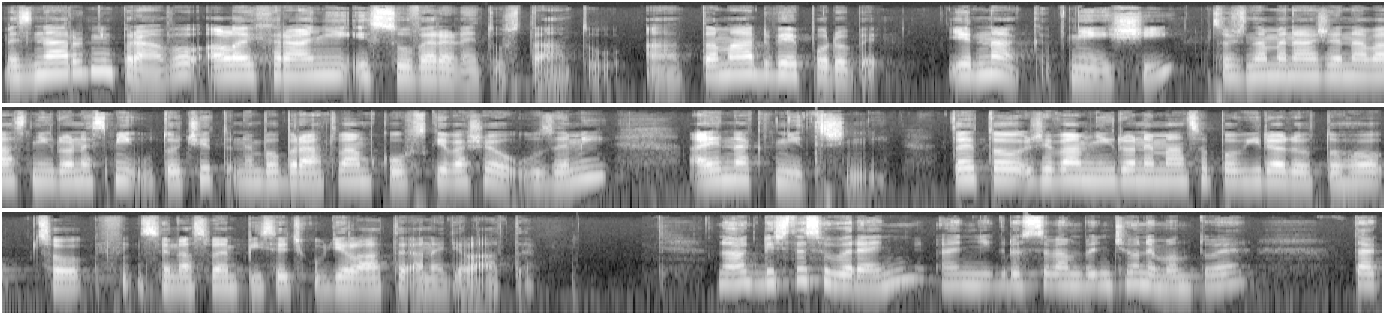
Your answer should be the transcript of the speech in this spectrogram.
Mezinárodní právo ale chrání i suverenitu státu a ta má dvě podoby. Jednak vnější, což znamená, že na vás nikdo nesmí útočit nebo brát vám kousky vašeho území, a jednak vnitřní. To je to, že vám nikdo nemá co povídat do toho, co si na svém písečku děláte a neděláte. No a když jste suverénní a nikdo se vám do ničeho nemontuje, tak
